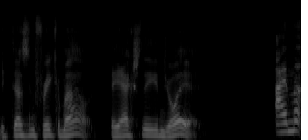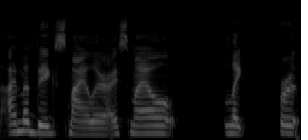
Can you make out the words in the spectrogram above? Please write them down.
it doesn't freak them out. They actually enjoy it. I'm a, I'm a big smiler. I smile like for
